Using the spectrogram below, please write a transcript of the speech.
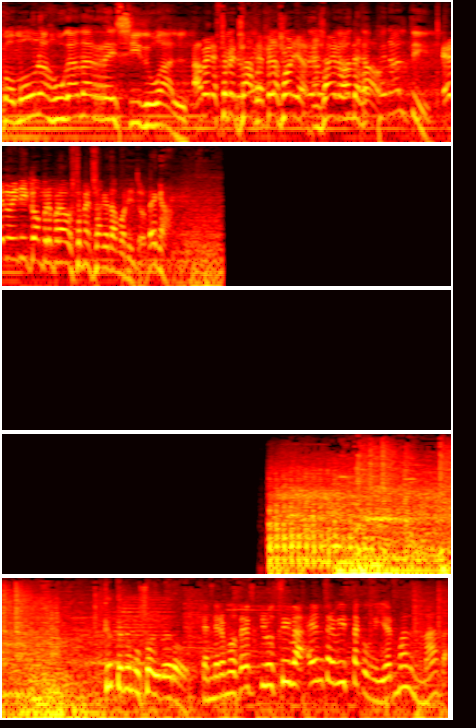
como una jugada residual. A ver este mensaje, espera Soria, el mensaje que nos han dejado. penalti. Edu y Nico han preparado este mensaje tan bonito. Venga. Tendremos exclusiva entrevista con Guillermo Almada.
